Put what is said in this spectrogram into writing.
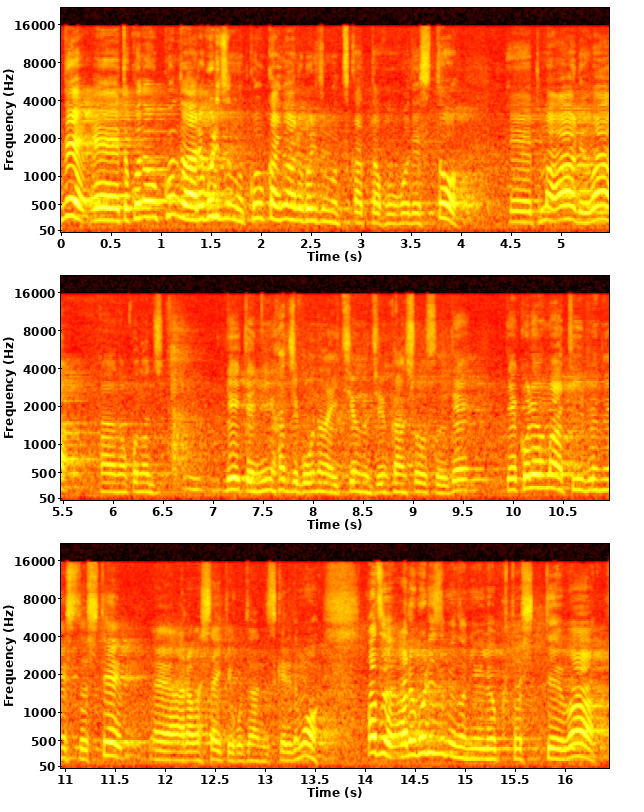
で、えー、とこの今度はアルゴリズム今回のアルゴリズムを使った方法ですと,、えーとまあ、R はあのこの0.285714の循環小数ででこれをまあ t 分の s として、えー、表したいということなんですけれどもまずアルゴリズムの入力としては、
